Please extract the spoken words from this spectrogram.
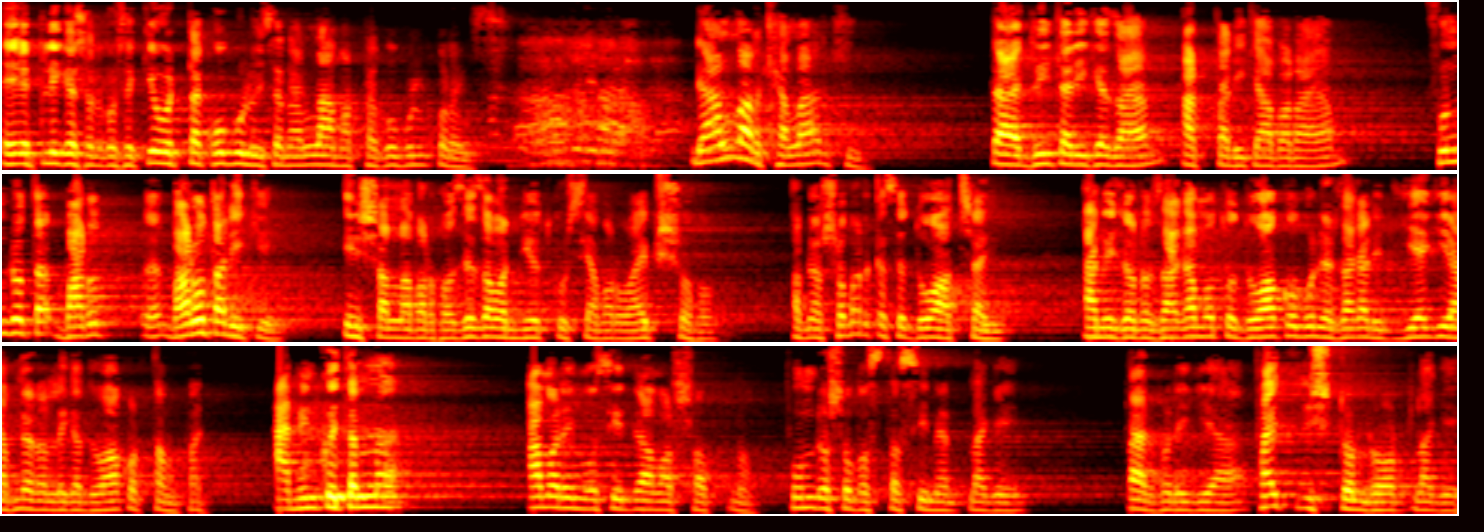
এই অ্যাপ্লিকেশন করছে। কেউ একটা কবুল হয়েছে না, আল্লাহ আমারটা কবুল করাইছে। এটা আল্লাহর খেলা আর কি। তাই দুই তারিখে যায়াম আট তারিখে আবার আয়াম পনেরো বারো বারো তারিখে ইনশাল্লাহ আবার হজে যাওয়ার নিয়ত করছি আমার ওয়াইফ সহ। আপনার সবার কাছে দোয়া চাই। আমি যেন জাগা মতো দোয়া কবুলের জায়গাটি দিয়ে গিয়ে আপনারা লেগে দোয়া করতাম পাই আমিন কইতাম না। আমার এই মসজিদটা আমার স্বপ্ন। পনেরোশো বস্তা সিমেন্ট লাগে। তারপরে গিয়া পঁয়ত্রিশ টন রড লাগে।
